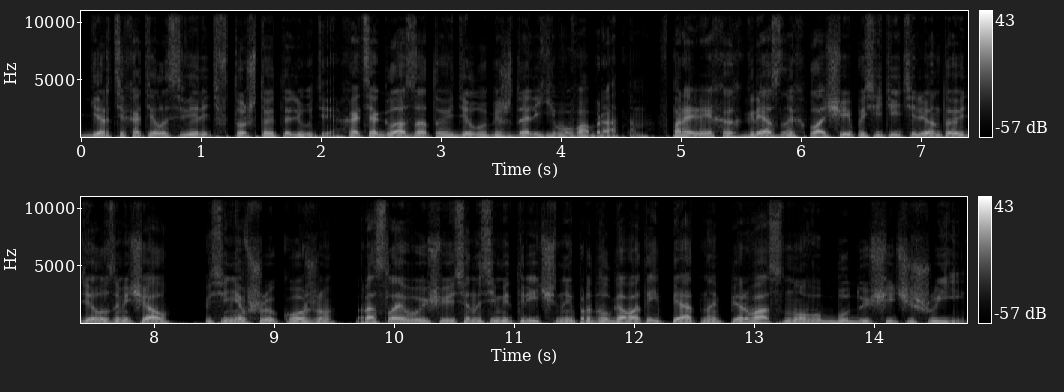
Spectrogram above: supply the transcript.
Герти хотелось верить в то, что это люди, хотя глаза то и дело убеждали его в обратном. В прорехах грязных плащей посетителей он то и дело замечал посиневшую кожу, расслаивающуюся на симметричные продолговатые пятна, первооснову будущей чешуи.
